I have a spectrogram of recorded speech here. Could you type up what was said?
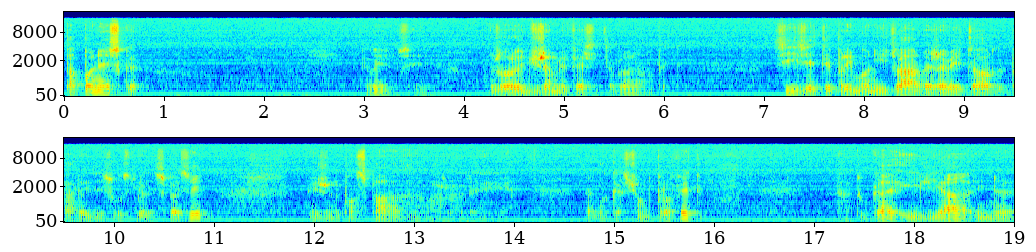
paponesque. Oui, c'est- j'aurais dû jamais faire ces tableaux-là, en fait. S'ils étaient prémonitoires, ben, j'avais tort de parler des choses qui allaient se passer. Mais je ne pense pas avoir la vocation de prophète. En tout cas, il y a une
